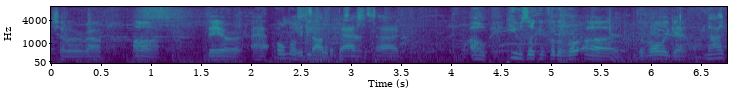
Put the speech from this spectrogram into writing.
each other around. Um, they are at almost It's out the dash attack. Oh, he was looking for the ro uh, the roll again, not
